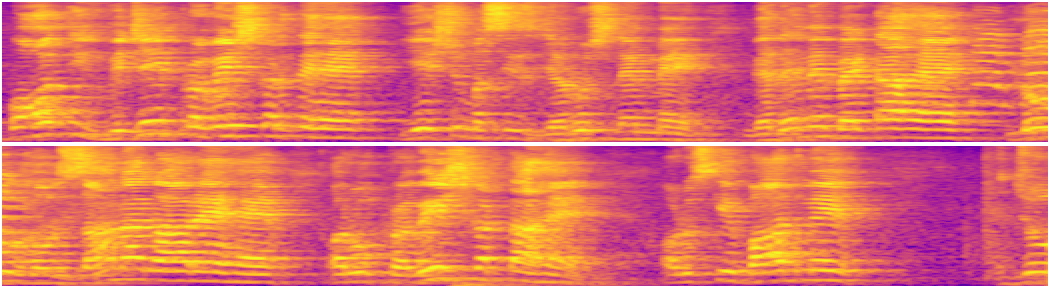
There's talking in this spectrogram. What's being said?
बहुत ही विजय प्रवेश करते हैं यीशु मसीह यरूशलेम में। गधे में बैठा है, लोग होजाना गा रहे हैं और वो प्रवेश करता है। और उसके बाद में जो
